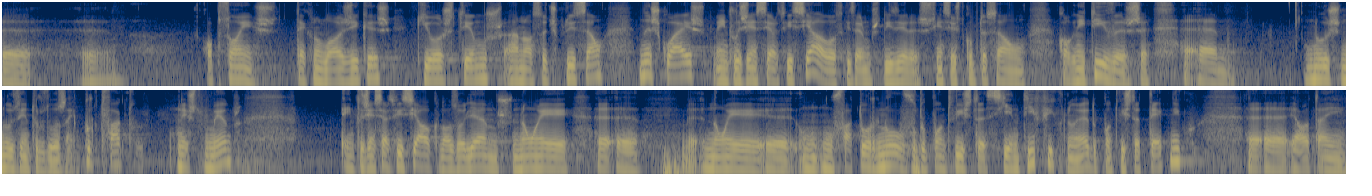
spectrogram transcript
uh, uh, opções tecnológicas que hoje temos à nossa disposição, nas quais a inteligência artificial, ou se quisermos dizer as ciências de computação cognitivas, uh, nos, nos introduzem. Porque, de facto, neste momento, a inteligência artificial que nós olhamos não é, não é um, um fator novo do ponto de vista científico, não é? Do ponto de vista técnico. Ela tem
